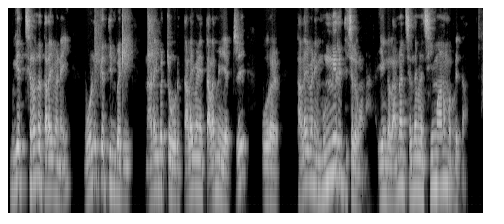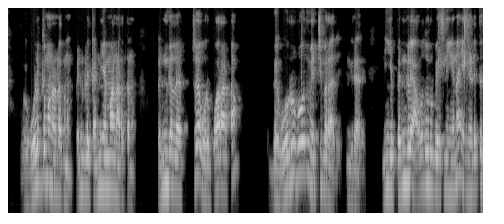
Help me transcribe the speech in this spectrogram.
மிகச்சிறந்த தலைவனை ஒழுக்கத்தின்படி நடைபெற்ற ஒரு தலைவனை தலைமையேற்று ஒரு தலைவனை முன்னிறுத்தி செல்வான் எங்கள் அண்ணன் செந்தமிழன் சீமானும் அப்படித்தான். ஒழுக்கமா நடக்கணும். பெண்களை கண்ணியமா நடத்தணும். பெண்களற்ற ஒரு போராட்டம் வெ- ஒருபோதும் வெற்றி பெறாது என்கிறாரு. நீங்க பெண்களை அவதூறு பேசுனீங்கன்னா எங்க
